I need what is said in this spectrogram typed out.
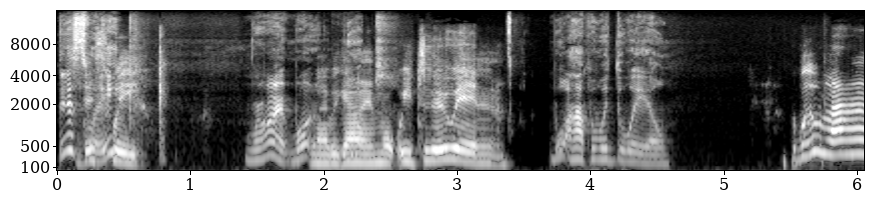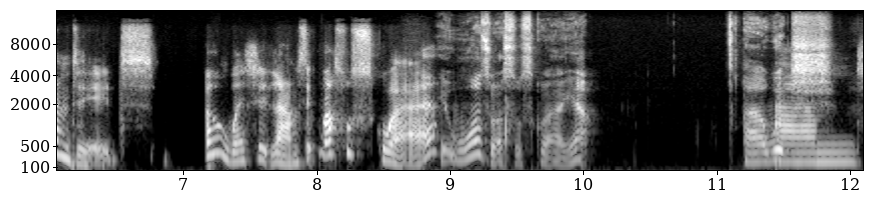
this, This week, week, right? What where are we going? What, What we doing? what happened with the wheel? The wheel landed. Oh, where did it land? Was it Russell Square? It was Russell Square, yeah. Uh, which And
